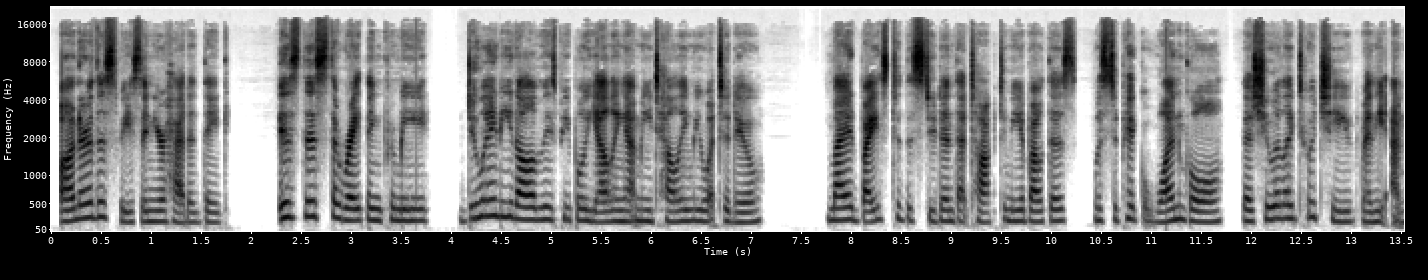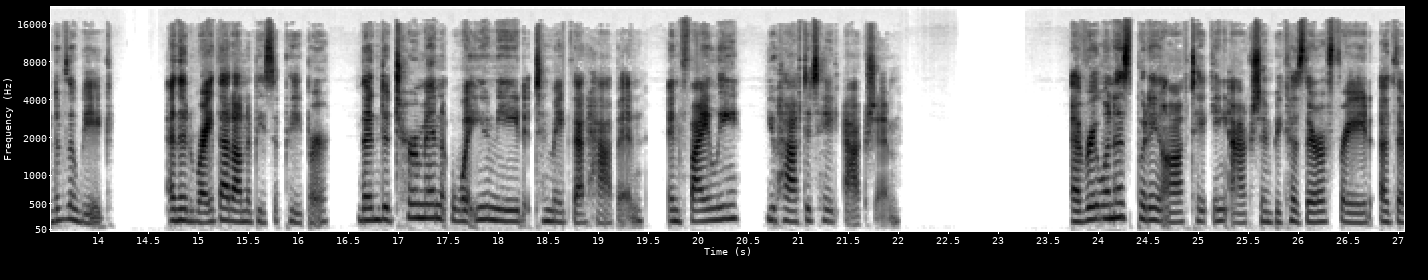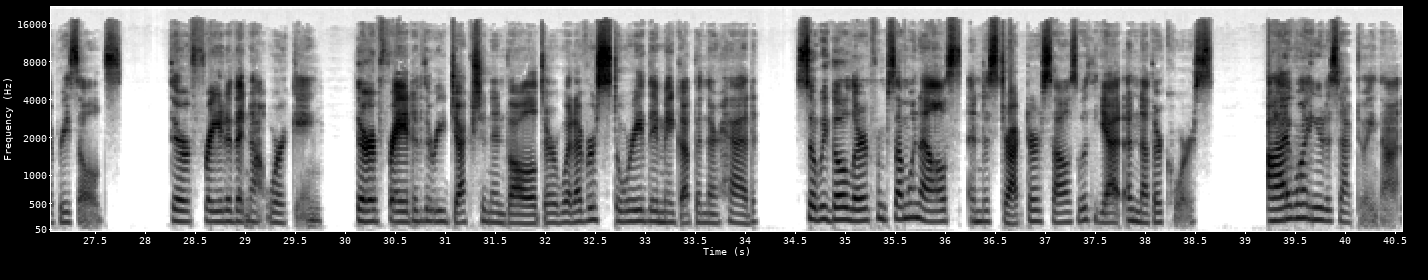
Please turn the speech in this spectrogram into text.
honor the space in your head and think, is this the right thing for me? Do I need all of these people yelling at me, telling me what to do? My advice to the student that talked to me about this was to pick one goal that she would like to achieve by the end of the week and then write that on a piece of paper. Then determine what you need to make that happen. And finally, you have to take action. Everyone is putting off taking action because they're afraid of the results. They're afraid of it not working. They're afraid of the rejection involved or whatever story they make up in their head. So we go learn from someone else and distract ourselves with yet another course. I want you to stop doing that.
